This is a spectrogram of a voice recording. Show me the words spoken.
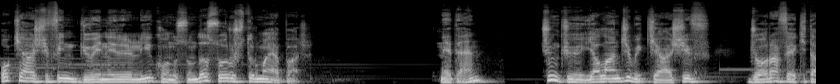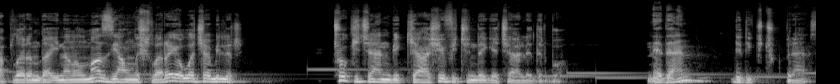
o kaşifin güvenilirliği konusunda soruşturma yapar. Neden? Çünkü yalancı bir kaşif coğrafya kitaplarında inanılmaz yanlışlara yol açabilir. Çok içen bir kaşif için de geçerlidir bu. Neden? dedi küçük prens.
